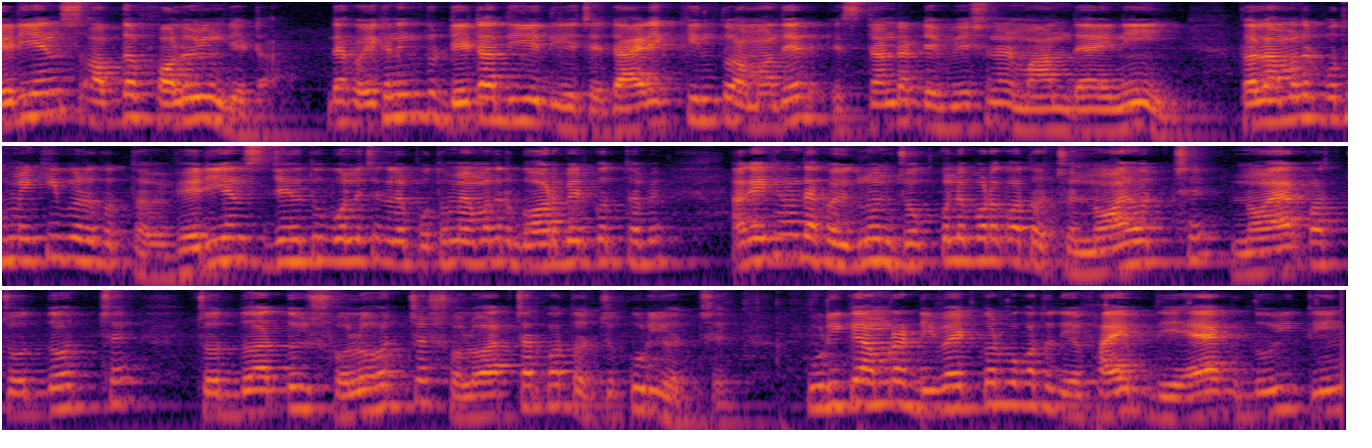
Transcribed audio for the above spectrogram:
variance of the following data দেখো, এখানে কিন্তু ডেটা দিয়ে দিয়েছে ডাইরেক্ট কিন্তু আমাদের স্ট্যান্ডার্ড ডেভিয়েশনের মান দেয়নি। তাহলে আমাদের প্রথমে কি বের করতে হবে? ভেরিয়েন্স যেহেতু বলেছে, তাহলে প্রথমে আমাদের গড় বের করতে হবে। আগে এখানে দেখো, এগুলো যোগ করলে পরে কত হচ্ছে? নয় হচ্ছে, নয় আর পাঁচ, চোদ্দ হচ্ছে, চোদ্দ আর দুই, ষোলো হচ্ছে, ষোলো আর চার কত হচ্ছে? কুড়ি হচ্ছে। কুড়িকে আমরা ডিভাইড করব কত দিয়ে? ফাইভ দিয়ে। এক, দুই, তিন,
